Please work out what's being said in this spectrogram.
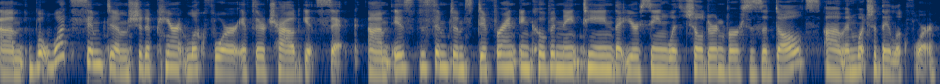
um, but what symptoms should a parent look for if their child gets sick? Um, is the symptoms different in COVID 19 that you're seeing with children versus adults? Um, and what should they look for?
